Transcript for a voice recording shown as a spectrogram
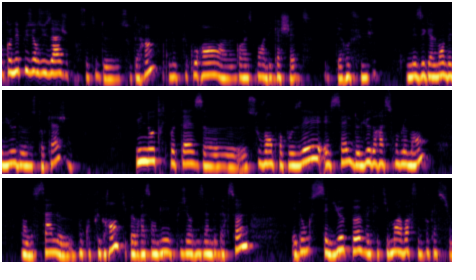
On connaît plusieurs usages pour ce type de souterrain. Le plus courant euh, correspond à des cachettes, des refuges, mais également des lieux de stockage. Une autre hypothèse euh, souvent proposée est celle de lieux de rassemblement dans des salles beaucoup plus grandes qui peuvent rassembler plusieurs dizaines de personnes. Et donc ces lieux peuvent effectivement avoir cette vocation.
